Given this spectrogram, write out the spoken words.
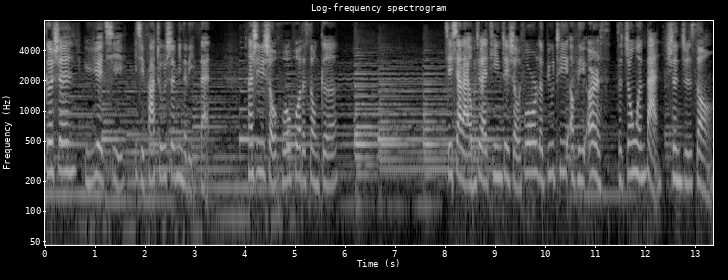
歌声与乐器一起发出生命的礼赞。它是一首活泼的颂歌。接下来，我们就来听这首《For the Beauty of the Earth》的中文版《生之颂》。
